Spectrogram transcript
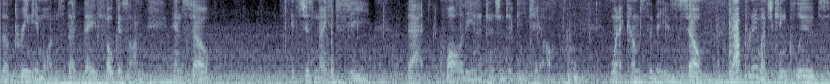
the premium ones that they focus on, and so it's just nice to see that quality and attention to detail when it comes to these. So that pretty much concludes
